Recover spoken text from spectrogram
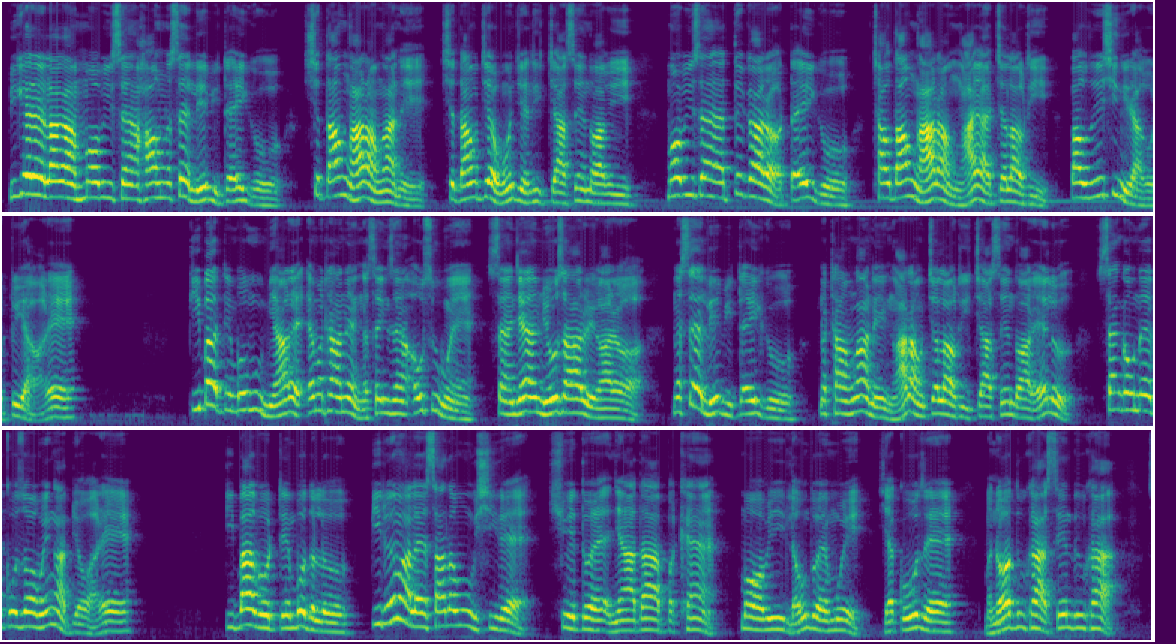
ပြီးခဲ့တဲ့လကမှော်ဘီဆန်အဟောင်း24ပြီတအိတ်ကို8500ကနေ8000ကျပ်ဝန်းကျင်ထိကျဆင်းသွားပြီးမှော်ဘီဆန်အစ်စ်ကတော့တအိတ်ကို6500ကျပ်လောက်ထိပေါက်ဈေးရှိနေတာကိုတွေ့ရပါတယ်။ပြည်ပတင်ပို့မှုများတဲ့အမထနဲ့ငစိမ့်ဆန်အုပ်စုဝင်စံချမ်းအမျိုးအစားတွေကတော့24ပြီတအိတ်ကို2000ကနေ9000ကျပ်လောက်ထိကျဆင်းသွားတယ်လို့စံကုန်တဲ့ကိုဇော်ဝင်းကပြောပါတယ်။ပြည်ပကိုတင်ပို့တယ်လို့ပြည်တွင်းမှာလည်းစားသုံးမှုရှိတဲ့ ရွှေသွဲအညာသားပကန်းမှော်ပြီးလုံးသွဲမှုရက်90မနောဒုက္ခစင်ဒုက္ခ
